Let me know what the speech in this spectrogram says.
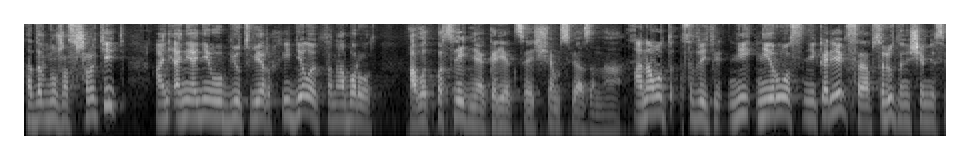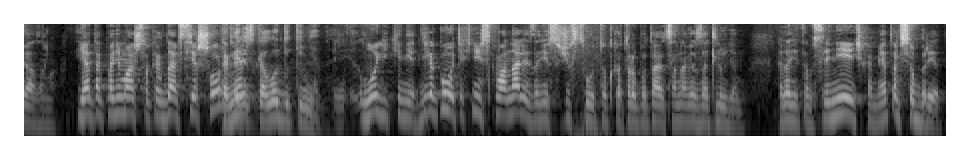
надо, нужно шортить, они, они, они его бьют вверх и делают это наоборот. А вот последняя коррекция с чем связана? Она вот, смотрите, ни, ни рост, ни коррекция абсолютно ничем не связана. Я так понимаю, что когда все шортили... Коммерческой логики нет. Логики нет. Никакого технического анализа не существует, тот, который пытаются навязать людям. Когда они там с линеечками, это все бред.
